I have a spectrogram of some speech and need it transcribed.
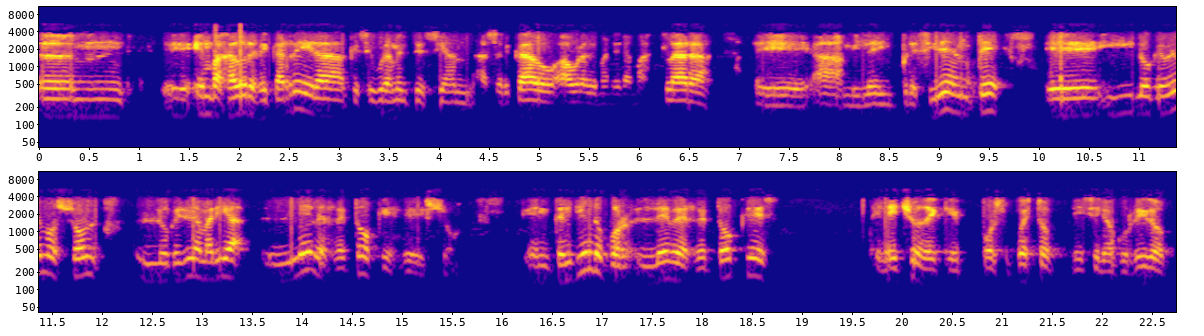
em, embajadores de carrera que seguramente se han acercado ahora de manera más clara eh, a mi ley presidente, eh, y lo que vemos son lo que yo llamaría leves retoques de eso, entendiendo por leves retoques el hecho de que, por supuesto, ni se le ha ocurrido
